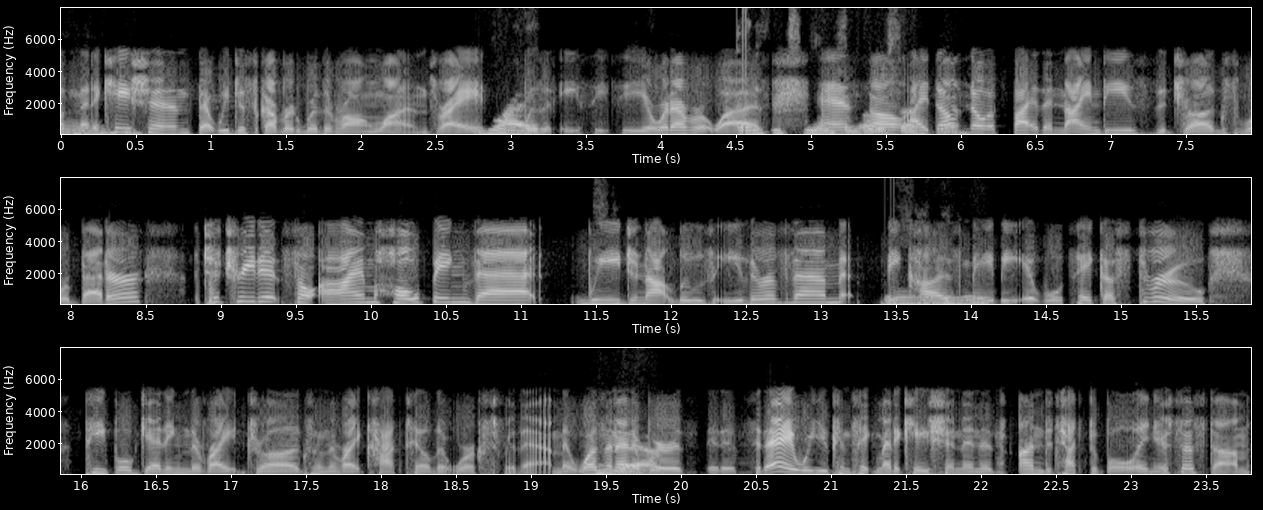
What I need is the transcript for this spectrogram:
Of mm-hmm. medications that we discovered were the wrong ones, right? Right. Was it AZT or whatever it was? AZT and so I don't know if by the 90s the drugs were better to treat it. So I'm hoping that we do not lose either of them because mm-hmm. maybe it will take us through people getting the right drugs and the right cocktail that works for them. It wasn't yeah. at where it is today where you can take medication and it's undetectable in your system.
